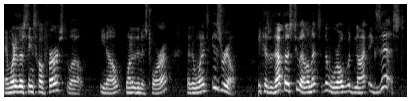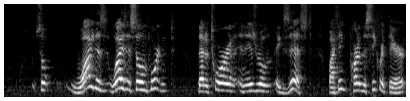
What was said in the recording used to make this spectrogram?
And what are those things called first? Well, you know, one of them is Torah, the other one is Israel. Because without those two elements, the world would not exist. So why does why is it so important that a Torah and Israel exist? Well, I think part of the secret there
